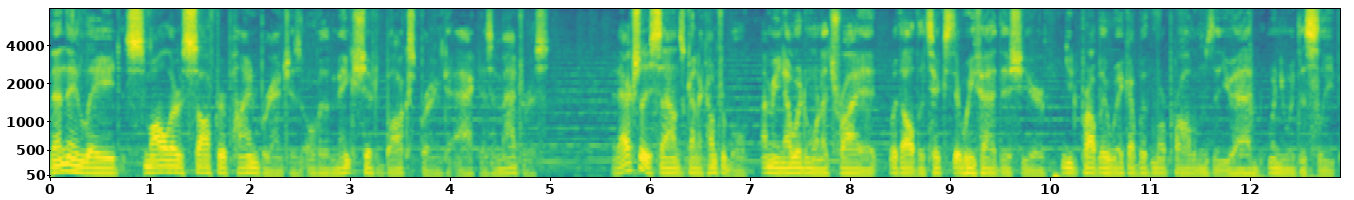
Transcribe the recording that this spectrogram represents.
Then they laid smaller, softer pine branches over the makeshift box spring to act as a mattress. It actually sounds kind of comfortable. I mean, I wouldn't want to try it with all the ticks that we've had this year. You'd probably wake up with more problems than you had when you went to sleep.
